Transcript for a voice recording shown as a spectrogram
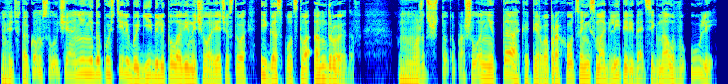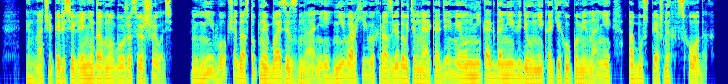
Ведь в таком случае они не допустили бы гибели половины человечества и господства андроидов — может, что-то пошло не так, и первопроходцы не смогли передать сигнал в улей, иначе переселение давно бы уже свершилось. Ни в общедоступной базе знаний, ни в архивах разведывательной академии он никогда не видел никаких упоминаний об успешных всходах.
